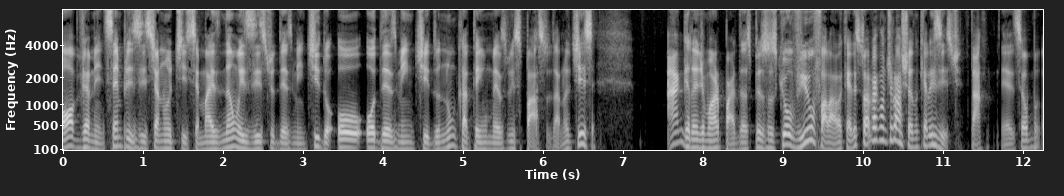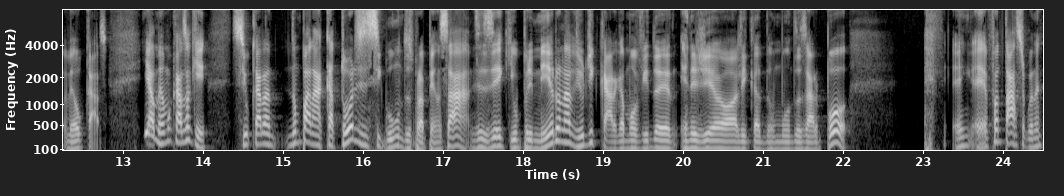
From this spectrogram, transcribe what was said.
Obviamente, sempre existe a notícia, mas não existe o desmentido, ou o desmentido nunca tem o mesmo espaço da notícia. A grande maior parte das pessoas que ouviu falar daquela história vai continuar achando que ela existe, tá? Esse é o meu caso. E é o mesmo caso aqui. Se o cara não parar 14 segundos para pensar, dizer que o primeiro navio de carga movido a energia eólica do mundo zarpou, é, é, fantástico, né?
